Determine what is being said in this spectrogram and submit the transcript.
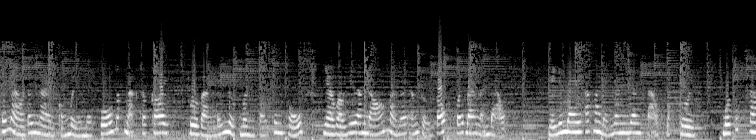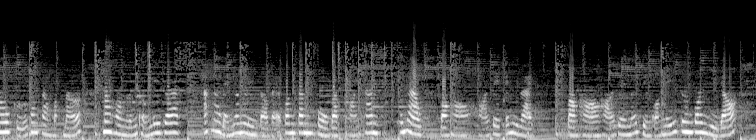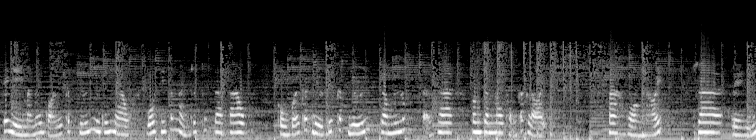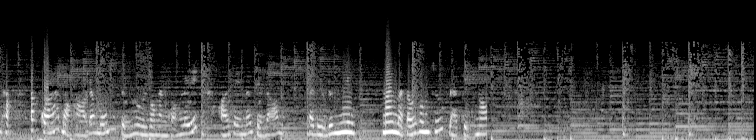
Thế nào tên này cũng bị một vố mất mặt cho coi. Vừa vặn đến lượt mình phải tranh thủ Nhờ vào dư âm đó mà gây ấn tượng tốt với ban lãnh đạo. Nghĩ đến đây ác ma đại nhân dân xạo bật cười. Mười phút sau cửa văn phòng bật mở. Ma hoàng lĩnh thuận đi ra. Ác ma đại nhân liền tỏ vẻ quan tâm hồ vật hỏi thăm. Thế nào? Bọn họ hỏi về cái gì vậy. Bọn họ hỏi về mấy chuyện quản lý tương quan gì đó. Cái gì mà nên quản lý cấp dưới như thế nào? Bố trí các ngành chức trách ra sao? Cùng với cách điều tiết cấp dưới, Trong lúc xảy ra, phân tranh mâu thuẫn các loại. Ma Hoàng nói, Ra đề diễn thật, bất quá bọn họ đang muốn tuyển người vào ngành quản lý, Hỏi về mấy chuyện đó là điều đương nhiên. May mà tối hôm trước đã kịp ngon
